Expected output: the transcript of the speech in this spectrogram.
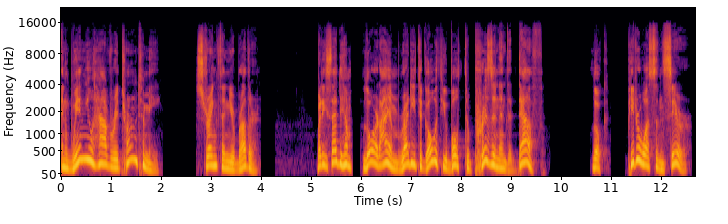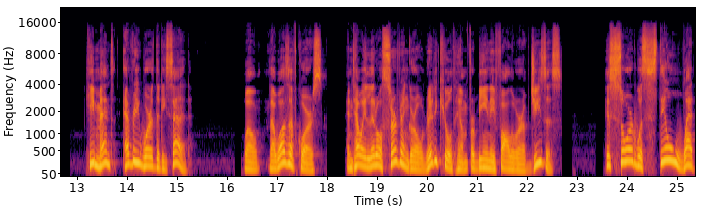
and when you have returned to me, strengthen your brother. But he said to him, Lord, I am ready to go with you both to prison and to death. Look, Peter was sincere. He meant every word that he said. Well, that was, of course, until a little servant girl ridiculed him for being a follower of Jesus. His sword was still wet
